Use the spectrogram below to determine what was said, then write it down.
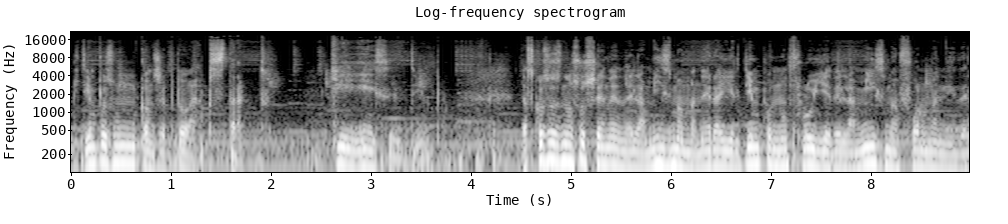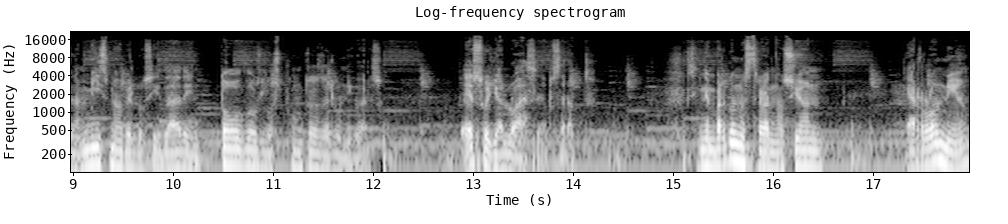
El tiempo es un concepto abstracto. ¿Qué es el tiempo? Las cosas no suceden de la misma manera y el tiempo no fluye de la misma forma ni de la misma velocidad en todos los puntos del universo. Eso ya lo hace abstracto. Sin embargo, nuestra noción errónea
